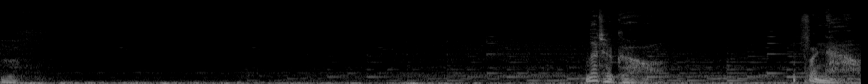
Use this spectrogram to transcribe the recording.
Hmm. Let her go. For now.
